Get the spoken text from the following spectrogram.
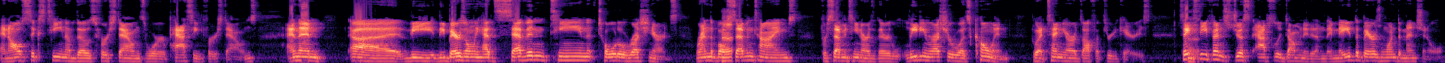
and all 16 of those first downs were passing first downs. And then uh, the the Bears only had 17 total rushing yards. Ran the ball Uh. seven times for 17 yards. Their leading rusher was Cohen, who had 10 yards off of three carries. Saints Uh. defense just absolutely dominated them. They made the Bears one dimensional.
